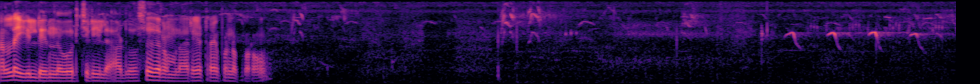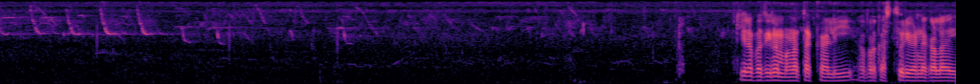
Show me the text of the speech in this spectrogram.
நல்ல ஈல்டு இந்த ஒரு செடியில். அடுத்த வருஷம் இதை நம்ம நிறைய ட்ரை பண்ண போகிறோம் கீழே பார்த்தீங்கன்னா மணத்தக்காளி அப்புறம் கஸ்தூரி வெண்டைக்காய்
